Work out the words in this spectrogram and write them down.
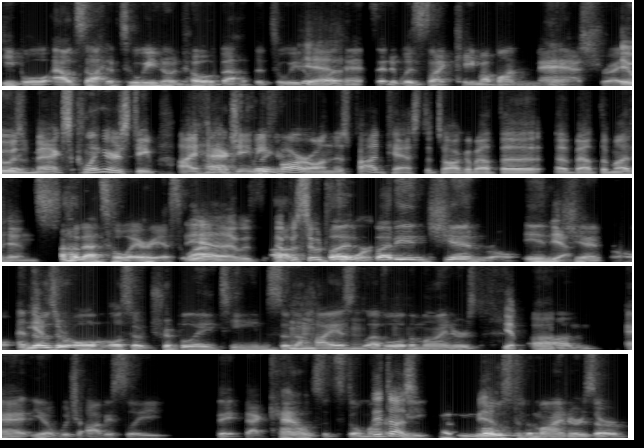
People outside of Toledo know about the Toledo Yeah. Hens, and it was like came up on Mash, right? It was Like, Max Klinger's team. I had Max Jamie Klinger. Farr on this podcast to talk about the about the Mudhens. Oh, that's hilarious! Wow. Yeah, it was Uh, episode but, four. But in general, in Yeah. general, and Yeah. those are all also AAA teams, so the Mhm, highest mhm, level of the minors. Yep. Um, and you know, which obviously they, that counts. It's still minor does. league, but Yeah. most of the minors are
